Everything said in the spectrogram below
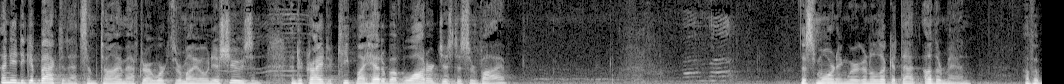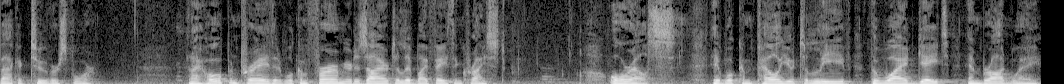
I need to get back to that sometime after I work through my own issues and, and to try to keep my head above water just to survive. This morning, we're going to look at that other man of Habakkuk 2, verse 4. And I hope and pray that it will confirm your desire to live by faith in Christ. Or else, it will compel you to leave the wide gate and broad way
